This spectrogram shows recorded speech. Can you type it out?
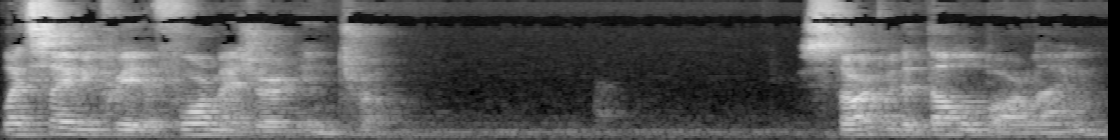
Let's say we create a four measure intro. Start with a double bar line.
